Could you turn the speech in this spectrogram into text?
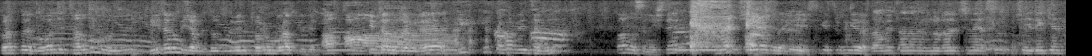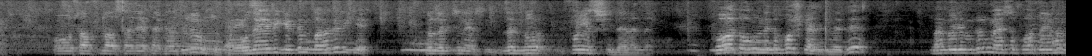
Fırat böyle babaanne tanıdın mı bunu dedi. Niye tanımayacağım dedi. O dedi benim torunum Murat dedi. Aa. Kim tanıyacak onu? He, ilk, ilk defa beni tanıdı. Anlasın işte. Ben şey hatırlıyorum. Gelişti götürdük eve. Rahmetli anneannem nurlar içine yatsın şeydeyken o Samsun'da hastanede yatarken hatırlıyor musun? Evet. Odaya bir girdim bana dedi ki Nurlar içinde yatsın. Zaten o son yatışıydı herhalde. Fuat oğlum dedi hoş geldin dedi. Ben böyle bir durdum. Meğerse Fuat dayımın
